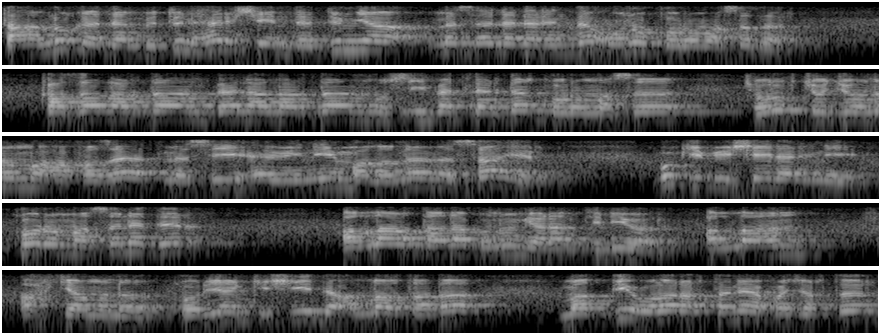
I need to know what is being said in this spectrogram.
taalluk eden bütün her şeyinde dünya meselelerinde onu korumasıdır. Kazalardan, belalardan, musibetlerden koruması, çoluk çocuğunu muhafaza etmesi, evini, malını vesaire bu gibi şeylerini koruması nedir? Allahu Teala bunu garantiliyor. Allah'ın ahkamını koruyan kişiyi de Allahu Teala maddi olarak da ne yapacaktır?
